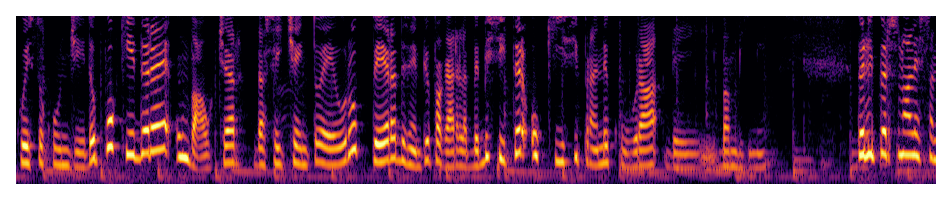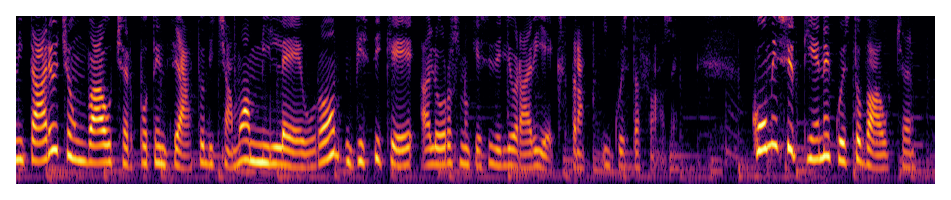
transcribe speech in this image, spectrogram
questo congedo può chiedere un voucher da 600 euro per ad esempio pagare la babysitter o chi si prende cura dei bambini. Per il personale sanitario c'è un voucher potenziato, diciamo, a 1000 euro, visti che a loro sono chiesti degli orari extra in questa fase. Come si ottiene questo voucher?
